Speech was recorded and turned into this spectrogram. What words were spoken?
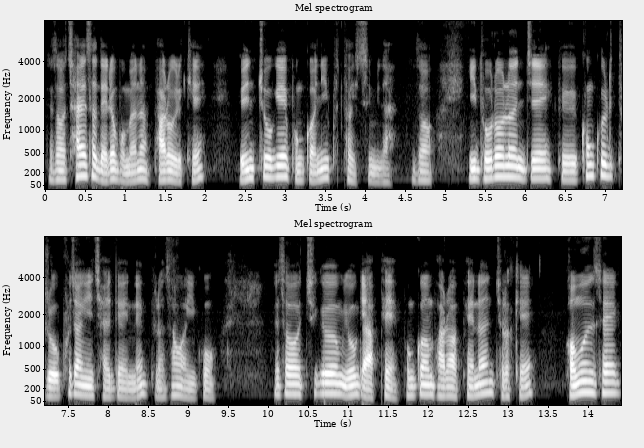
그래서 차에서 내려보면은 바로 이렇게 왼쪽에 본건이 붙어 있습니다. 그래서 이 도로는 이제 그 콘크리트로 포장이 잘 되어 있는 그런 상황이고 그래서 지금 여기 앞에 본건 바로 앞에는 저렇게 검은색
